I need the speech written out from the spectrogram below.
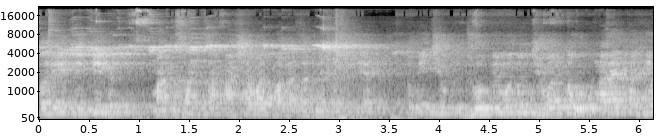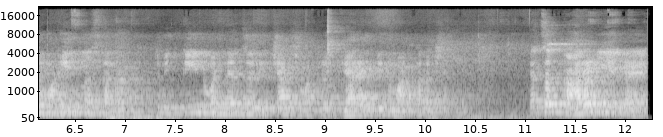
तरी देखील माणसांचा आशावाद बघा जगण्यासाठी आहे. तुम्ही जीव झोपीमधून जिवंत उठणार आहेत का हे माहीत नसताना तुम्ही तीन महिन्याचं रिचार्ज मात्र गॅरंटीनं मारता लक्षात घ्या त्याचं कारण एक आहे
